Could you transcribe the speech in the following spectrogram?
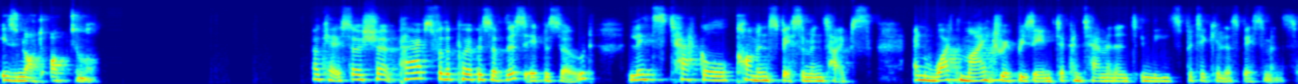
is not optimal. Okay, so perhaps for the purpose of this episode, let's tackle common specimen types and what might represent a contaminant in these particular specimens.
